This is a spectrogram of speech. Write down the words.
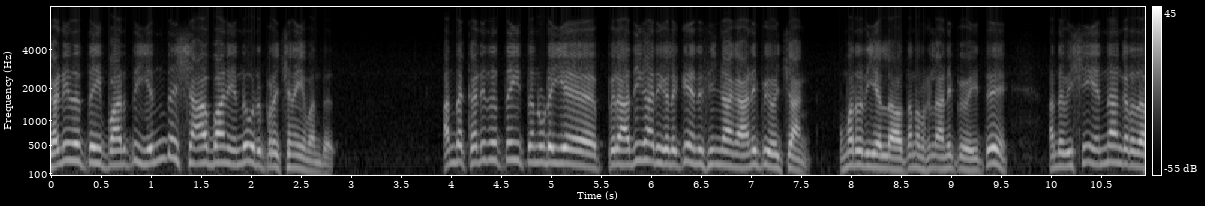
கடிதத்தை பார்த்து எந்த ஷாபான் என்று ஒரு பிரச்சனை வந்தது. அந்த கடிதத்தை தன்னுடைய பிற அதிகாரிகளுக்கு என்ன செஞ்சாங்க? அனுப்பி வச்சாங்க. உமரதி அல்லாஹன் அவர்கள் அனுப்பி வைத்து அந்த விஷயம் என்னங்கிறத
